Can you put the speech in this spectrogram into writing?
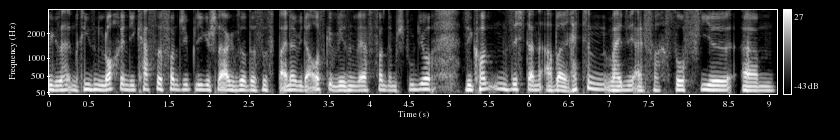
wie gesagt ein riesen Loch in die Kasse von Ghibli geschlagen, so dass es beinahe wieder ausgewiesen wäre von dem Studio. Sie konnten sich dann aber retten, weil sie einfach so viel ähm,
